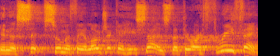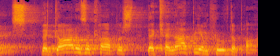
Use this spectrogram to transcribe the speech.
In the Summa Theologica, he says that there are three things that God has accomplished that cannot be improved upon.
